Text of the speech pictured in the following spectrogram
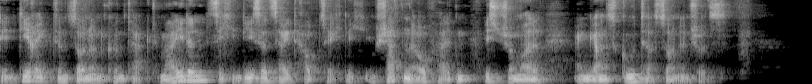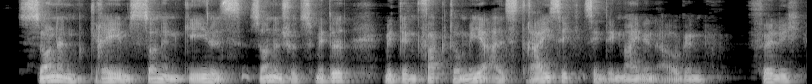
den direkten Sonnenkontakt meiden, sich in dieser Zeit hauptsächlich im Schatten aufhalten, ist schon mal ein ganz guter Sonnenschutz. Sonnencremes, Sonnengels, Sonnenschutzmittel mit dem Faktor mehr als 30 sind in meinen Augen völlig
